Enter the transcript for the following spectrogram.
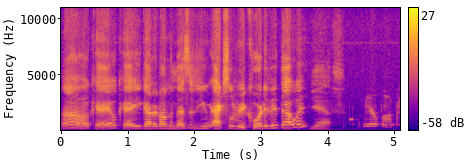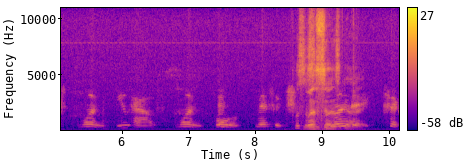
Oh, okay, okay. You got it on the message. You actually recorded it that way. Yes. Mailbox one, you have one more message. Listen, Listen. to this guy. Monday, six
